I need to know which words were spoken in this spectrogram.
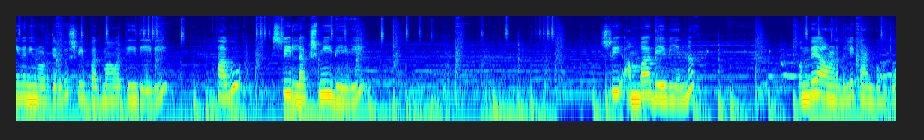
ಈಗ ನೀವು ನೋಡ್ತಿರೋದು ಶ್ರೀ ಪದ್ಮಾವತಿ ದೇವಿ ಹಾಗೂ ಶ್ರೀ ಲಕ್ಷ್ಮೀ ದೇವಿ, ಶ್ರೀ ಅಂಬಾದೇವಿಯನ್ನು ಒಂದೇ ಆವರಣದಲ್ಲಿ ಕಾಣಬಹುದು.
